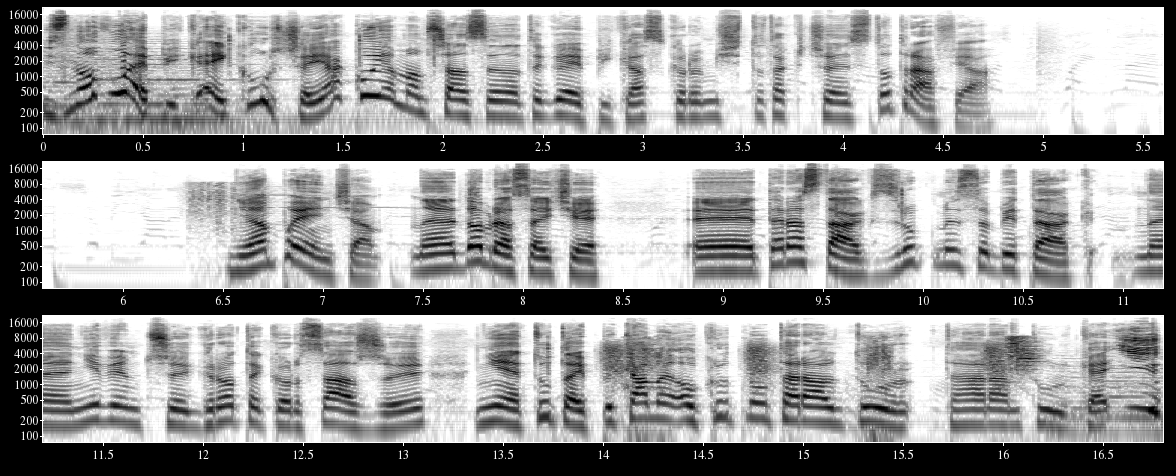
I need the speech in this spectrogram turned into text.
I znowu epik. Ej, kurczę, jaką ja mam szansę na tego epika, skoro mi się to tak często trafia? Nie mam pojęcia. E, dobra, słuchajcie. E, teraz tak, zróbmy sobie tak. E, nie wiem, czy grotę korsarzy. Nie, tutaj pykamy okrutną tarantur, tarantulkę i.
